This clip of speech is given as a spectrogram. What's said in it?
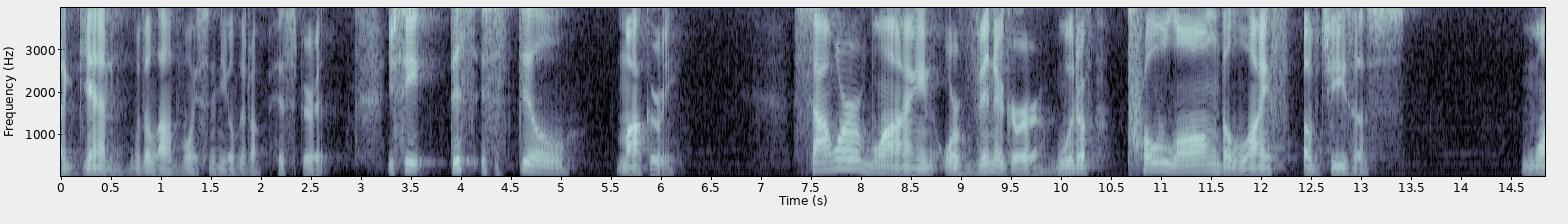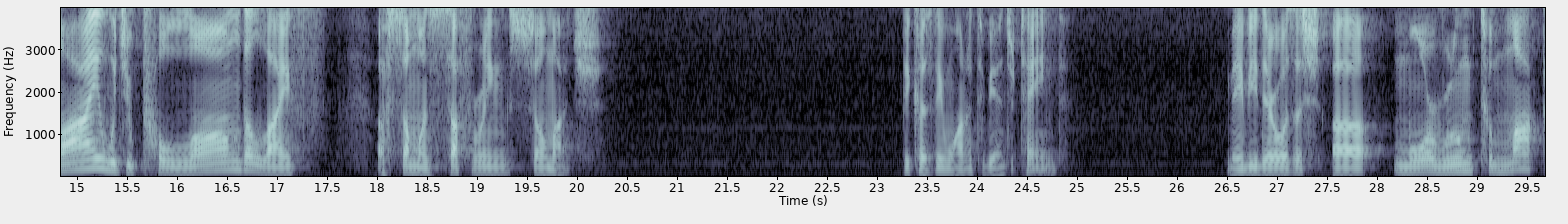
again with a loud voice and yielded up his spirit. You see, this is still mockery. Sour wine or vinegar would have prolonged the life of Jesus? Why would you prolong the life of someone suffering so much? Because they wanted to be entertained. Maybe there was a uh, more room to mock.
